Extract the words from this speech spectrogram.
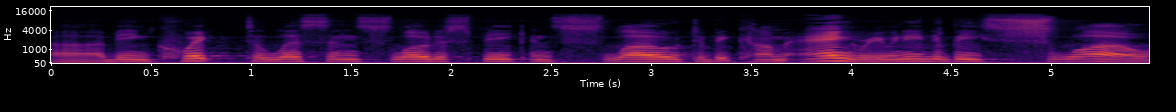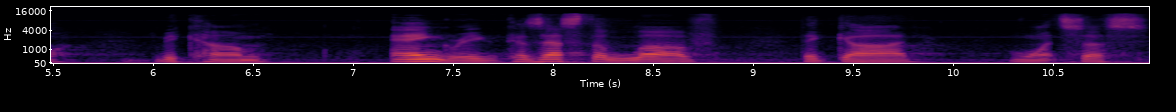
uh, being quick to listen, slow to speak, and slow to become angry. We need to be slow to become angry because that's the love that God wants us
